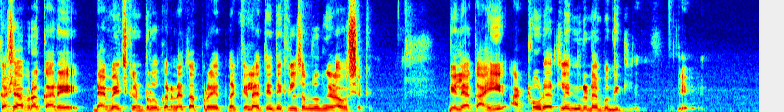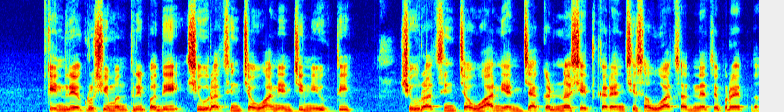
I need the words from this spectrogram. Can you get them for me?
कशा प्रकारे डॅमेज कंट्रोल करण्याचा प्रयत्न केला आहे ते देखील समजून घेणं आवश्यक आहे. गेल्या काही आठवड्यातले निर्णय बघितले. केंद्रीय कृषी मंत्रीपदी शिवराजसिंग चौहान यांची नियुक्ती शिवराजसिंग चौहान यांच्याकडनं शेतकऱ्यांशी संवाद साधण्याचे प्रयत्न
